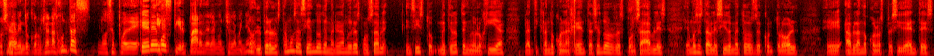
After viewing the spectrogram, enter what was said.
O sea, habiendo corrupción las juntas, no se puede queremos, extirpar de la noche a la mañana. No, pero lo estamos haciendo de manera muy responsable, insisto, metiendo tecnología, platicando con la gente, haciendo responsables, hemos establecido métodos de control, eh, hablando con los presidentes,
